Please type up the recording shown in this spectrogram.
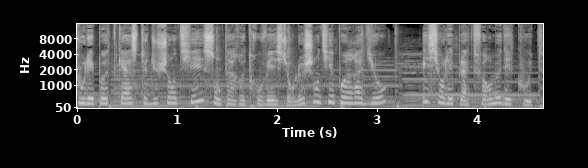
Tous les podcasts du chantier sont à retrouver sur lechantier.radio et sur les plateformes d'écoute.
